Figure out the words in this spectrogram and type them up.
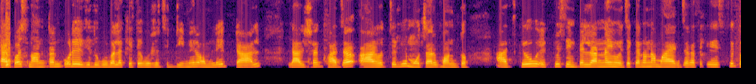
তারপর স্নান টান করে এই যে দুপুরবেলা খেতে বসেছি ডিমের অমলেট ডাল লাল শাক ভাজা আর হচ্ছে গিয়ে মোচার ঘন্ট। আজকেও একটু সিম্পল রান্নাই হয়েছে কেননা মা এক জায়গা থেকে এসছে তো।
